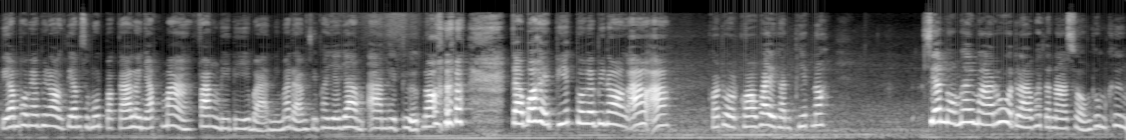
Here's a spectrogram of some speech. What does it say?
เตรียมพ่อแม่พี่น้องเตรียมสมุดปากกาเลยยับมาฟังดีๆบาดนี้มาดามสิพยายามอ่านให้ถูกเนาะจะบ่ให้ผิดพ่อแม่พี่น้องอ้าวอ้าวขอโทษขอไว้คันผิดเนาะ เสียนนมให้มารูดลาวพัฒนาสองทุ่มครึ่ง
